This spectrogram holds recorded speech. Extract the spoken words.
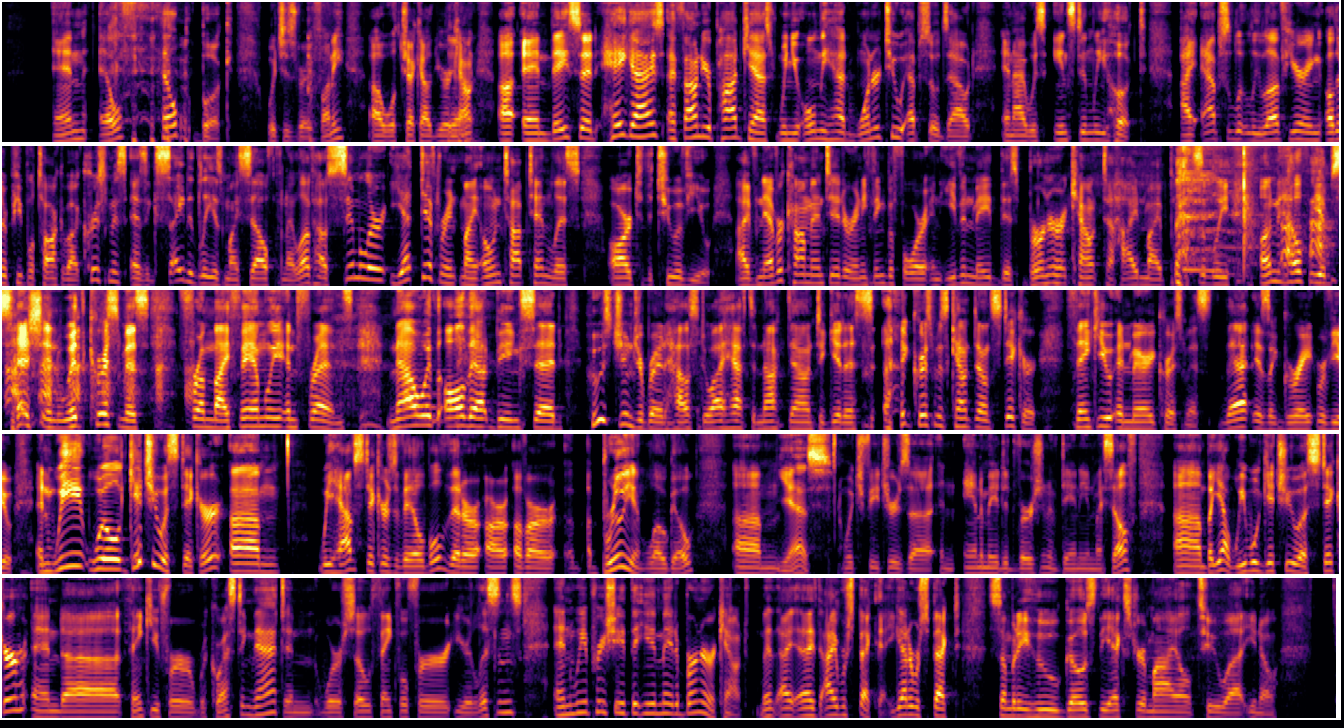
An elf help book, which is very funny. Uh, we'll check out your Yeah. account. Uh, and they said, "Hey guys, I found your podcast when you only had one or two episodes out, and I was instantly hooked. I absolutely love hearing other people talk about Christmas as excitedly as myself, and I love how similar yet different my own top 10 lists are to the two of you. I've never commented or anything before, and even made this burner account to hide my possibly unhealthy obsession with Christmas from my family and friends. Now, with all that being said, whose gingerbread house do I have to knock down to get a Christmas countdown sticker? Thank you and Merry Christmas. That is a great review. And we will get you a sticker. Um, we have stickers available that are, are of our a brilliant logo. Um, yes. which features uh, an animated version of Danny and myself. Um, but yeah, we will get you a sticker, and uh, thank you for requesting that. And we're so thankful for your listens, and we appreciate that you made a burner account. I, I, I respect that. You got to respect somebody who goes the extra mile to, uh, you know.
